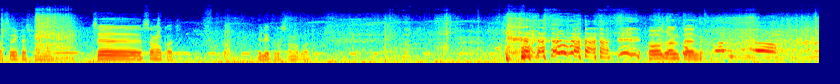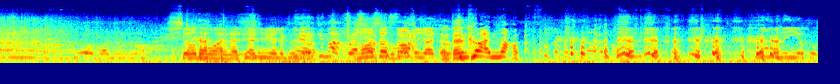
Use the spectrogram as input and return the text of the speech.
А це якась фігня. Це самокат. Електросамокат. О, контент. Все, давай, блядь, я тебе велик заберу. Иди нахуй, Ну все, сразу яйца. Контент? Тикай нахуй! Ну, наехал.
